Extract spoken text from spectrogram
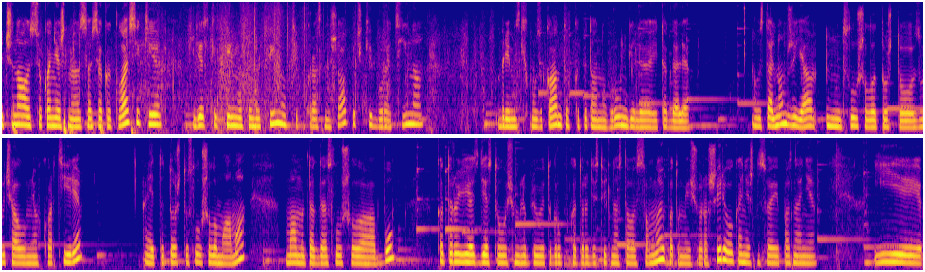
Начиналось все, конечно, со всякой классики, детских фильмов и мультфильмов, типа «Красной шапочки», «Буратино», «Бременских музыкантов», «Капитана Врунгеля» и так далее. В остальном же я слушала то, что звучало у меня в квартире. Это то, что слушала мама. Мама тогда слушала Аббу, которую я с детства, в общем, люблю. Это группа, которая действительно осталась со мной. Потом я еще расширила, конечно, свои познания. И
